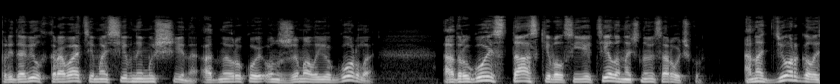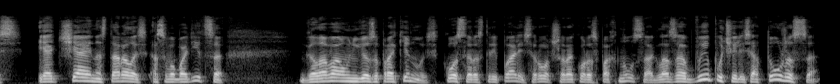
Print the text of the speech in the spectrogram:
придавил к кровати массивный мужчина. Одной рукой он сжимал ее горло, а другой стаскивал с ее тела ночную сорочку. Она дергалась и отчаянно старалась освободиться, Голова у нее запрокинулась, косы растрепались, рот широко распахнулся, а глаза выпучились от ужаса,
